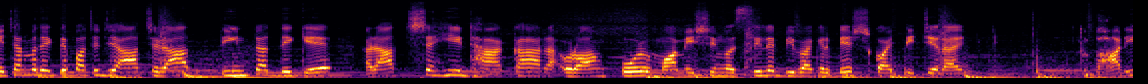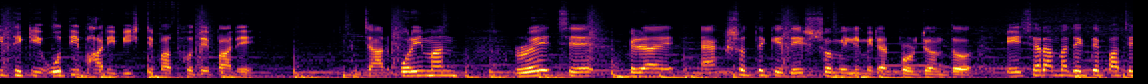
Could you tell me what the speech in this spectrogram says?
এছাড়া আমরা দেখতে পাচ্ছি যে আজ রাত তিনটার দিকে রাজশাহী, ঢাকা, রংপুর, ময়মনসিংহ, সিলেট বিভাগের বেশ কয়েকটি জেলায় ভারী থেকে অতি ভারী বৃষ্টিপাত হতে পারে। যার পরিমাণ রয়েছে প্রায় একশো থেকে দেড়শো মিলিমিটার পর্যন্ত। এছাড়া আমরা দেখতে পাচ্ছি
